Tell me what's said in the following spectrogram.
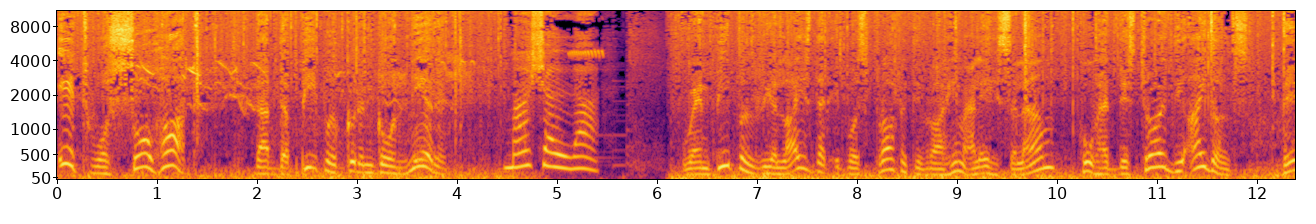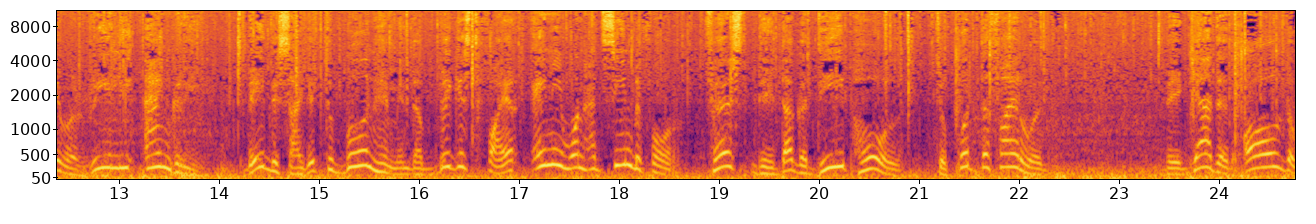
It was so hot that the people couldn't go near it. MashaAllah. When people realized that it was Prophet Ibrahim alayhi salam who had destroyed the idols, they were really angry. They decided to burn him in the biggest fire anyone had seen before. First, they dug a deep hole to put the firewood. They gathered all the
